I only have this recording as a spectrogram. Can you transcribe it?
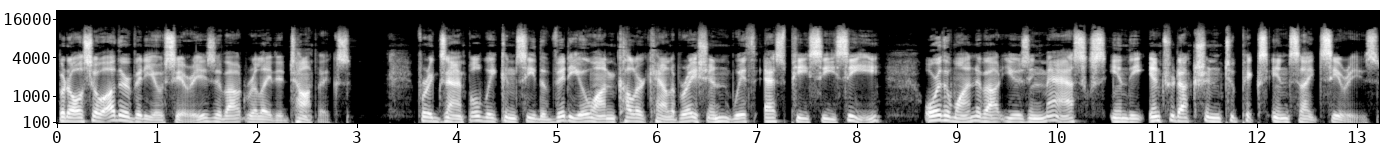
but also other video series about related topics. For example, we can see the video on color calibration with SPCC, or the one about using masks in the Introduction to PixInsight series.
